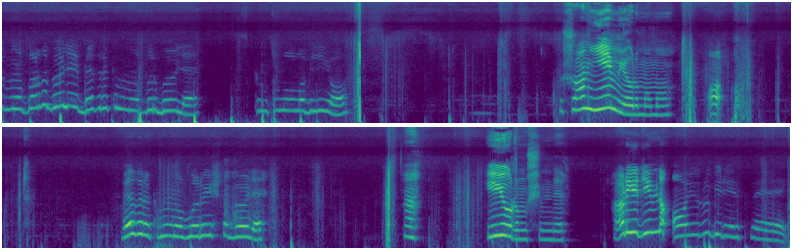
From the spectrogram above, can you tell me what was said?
E, modlarda böyle. Bedrock'ın modları böyle. Sıkıntılı olabiliyor. Şu an yiyemiyorum ama. Aa. Bedrock'ın modları işte böyle. Heh. Yiyorum şimdi. Her yediğimde ayrı bir efekt.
